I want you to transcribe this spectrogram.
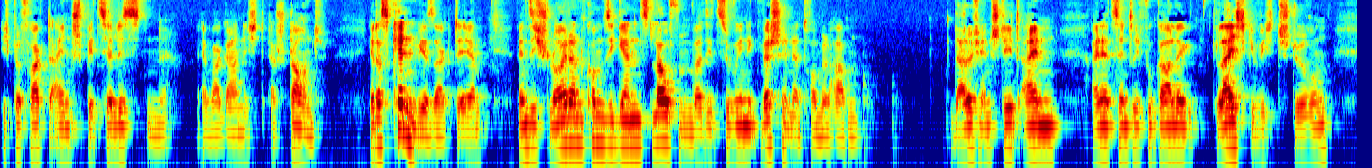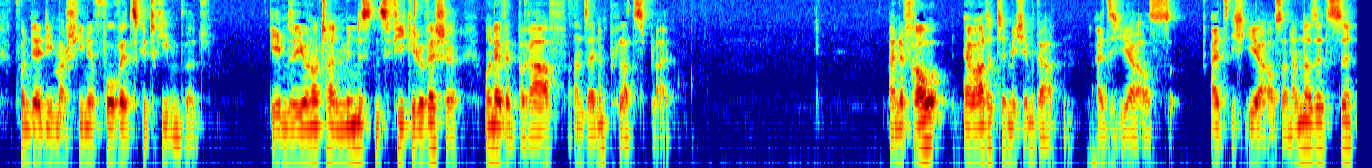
Ich befragte einen Spezialisten. Er war gar nicht erstaunt. Ja, das kennen wir, sagte er. Wenn sie schleudern, kommen sie gern ins Laufen, weil sie zu wenig Wäsche in der Trommel haben. Dadurch entsteht ein, eine zentrifugale Gleichgewichtsstörung, von der die Maschine vorwärts getrieben wird. Geben Sie Jonathan mindestens vier Kilo Wäsche und er wird brav an seinem Platz bleiben. Meine Frau erwartete mich im Garten. Als ich ihr, aus, als ich ihr auseinandersetzte,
